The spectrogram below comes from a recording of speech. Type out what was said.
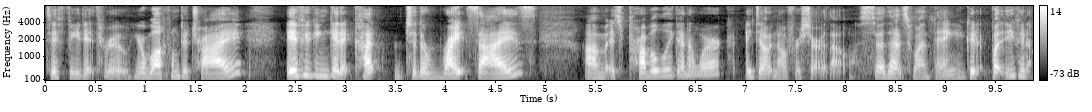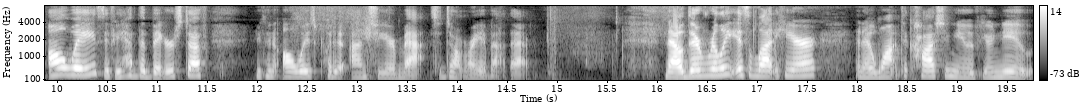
to feed it through. You're welcome to try. If you can get it cut to the right size, um, it's probably going to work. I don't know for sure though. So that's one thing. You could, but you can always, if you have the bigger stuff, you can always put it onto your mat. So don't worry about that. Now there really is a lot here. And I want to caution you if you're new,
